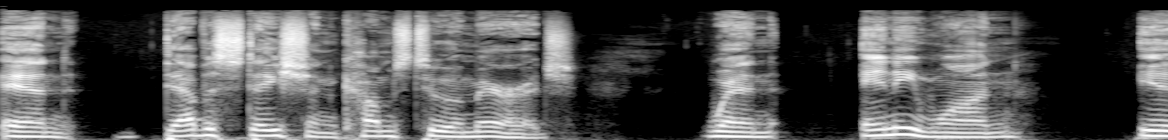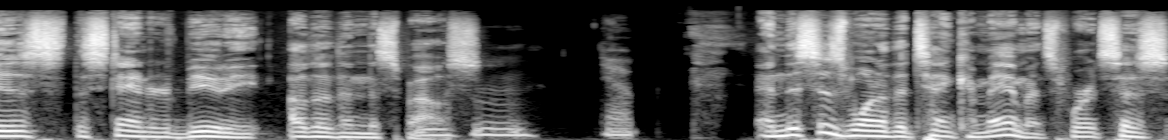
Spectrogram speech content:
And devastation comes to a marriage when anyone is the standard of beauty other than the spouse. Mhm. Yep. And this is one of the 10 commandments where it says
